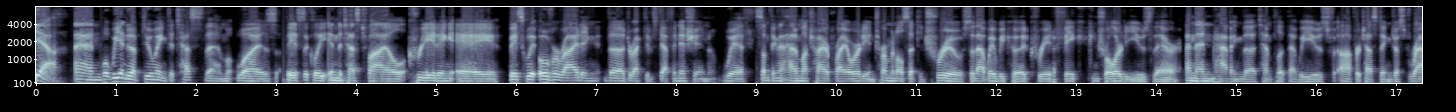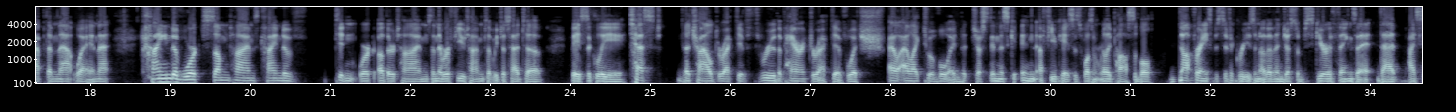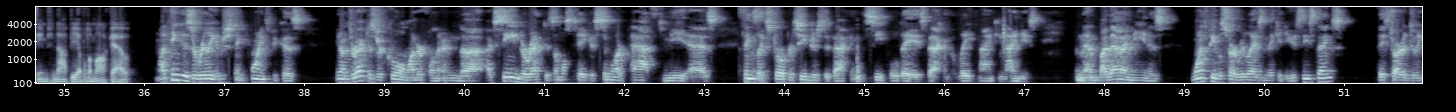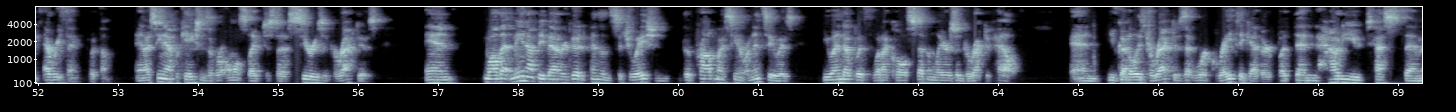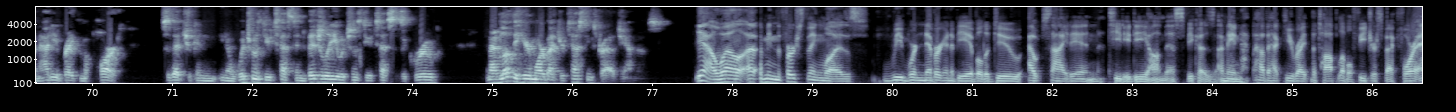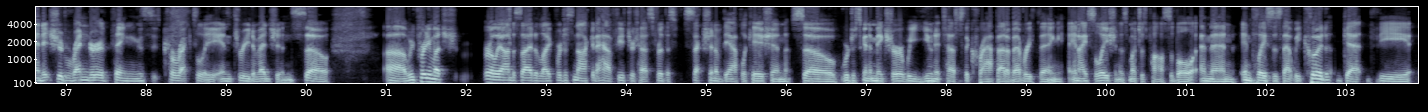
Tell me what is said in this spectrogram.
Yeah, and what we ended up doing to test them was basically in the test file creating a basically overriding the directive's definition with something that had a much higher priority and terminal set to true, so that way we could create a fake controller to use there, and then having the template that we used uh, for testing just wrap them that way, and that kind of worked sometimes, kind of didn't work other times, and there were a few times that we just had to basically test the child directive through the parent directive, which I, I, like to avoid, but just in this, in a few cases wasn't really possible. Not for any specific reason other than just obscure things that, that I seem to not be able to mock out. I think these are really interesting points because, you know, directives are cool and wonderful. And uh, I've seen directives almost take a similar path to me as things like store procedures did back in the SQL days, back in the late 1990s. And, and by that I mean is once people started realizing they could use these things, they started doing everything with them. And I've seen applications that were almost like just a series of directives. And while that may not be bad or good, depends on the situation, the problem I've seen it run into is you end up with what I call seven layers of directive hell. And you've got all these directives that work great together, but then how do you test them and how do you break them apart so that you can, you know, which ones do you test individually? Which ones do you test as a group? And I'd love to hear more about your testing strategy on those. Yeah, well, uh, I mean, the first thing was we were never going to be able to do outside in TDD on this because, I mean, how the heck do you write the top level feature spec for? And it should render things correctly in three dimensions. So, uh, we pretty much early on decided like we're just not going to have feature tests for this section of the application. So we're just going to make sure we unit test the crap out of everything in isolation as much as possible. And then in places that we could get the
